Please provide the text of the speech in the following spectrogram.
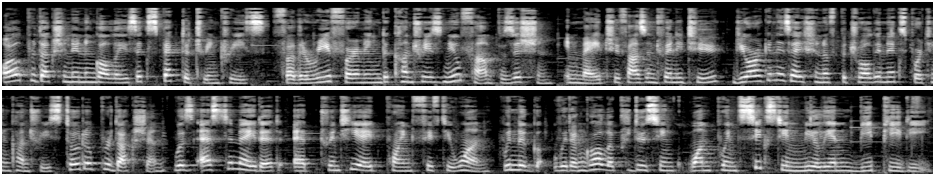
oil production in Angola is expected to increase, further reaffirming the country's newfound position. In May 2022, the Organization of Petroleum Exporting Countries' total production was estimated at 28.51, with Angola producing 1.16 million BPD.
